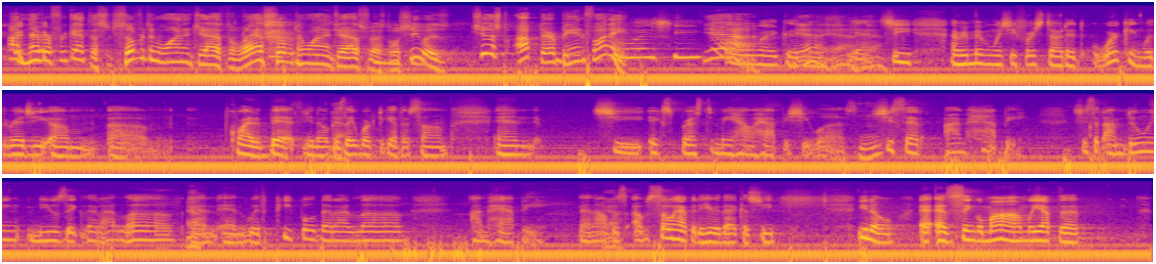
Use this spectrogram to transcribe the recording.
I'll never forget the Silverton Wine and Jazz, the last Silverton Wine and Jazz Festival. She was just up there being funny. Was she? Yeah. Oh my goodness. Yeah, yeah, yeah. She. I remember when she first started working with Reggie. Um, um, quite a bit, you know, because Yeah. they worked together some, and she expressed to me how happy she was. Mhm. She said, "I'm happy." She said, "I'm doing music that I love, Yeah. and and with people that I love. I'm happy." And I Yeah. was I was so happy to hear that because she, you know, a- as a single mom, we have to.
